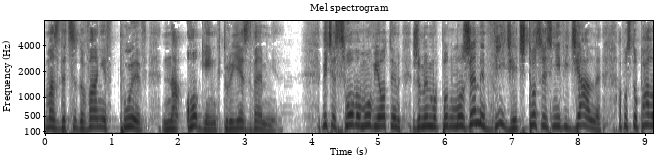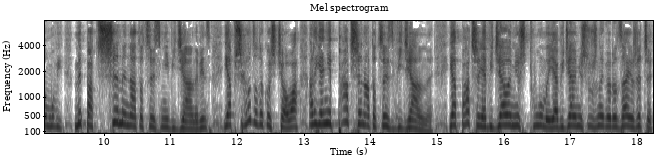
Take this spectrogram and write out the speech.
ma zdecydowanie wpływ na ogień, który jest we mnie. Wiecie, słowo mówi o tym, że my możemy widzieć to, co jest niewidzialne. Apostoł Paweł mówi, my patrzymy na to, co jest niewidzialne, więc ja przychodzę do kościoła, ale ja nie patrzę na to, co jest widzialne. Ja patrzę, ja widziałem już tłumy, ja widziałem już różnego rodzaju rzeczy,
